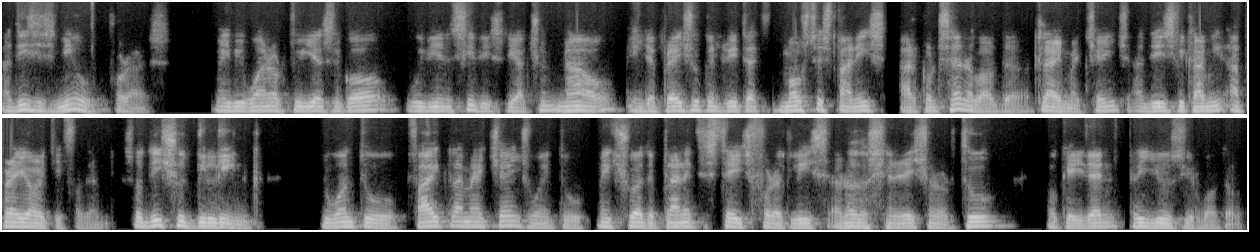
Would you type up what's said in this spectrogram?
and this is new for us. Maybe one or two years ago, we didn't see this reaction. Now, in the press, you can read that most Spanish are concerned about the climate change, and this is becoming a priority for them. So this should be linked. You want to fight climate change, you want to make sure the planet stays for at least another generation or two. Okay, then reuse your bottle.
